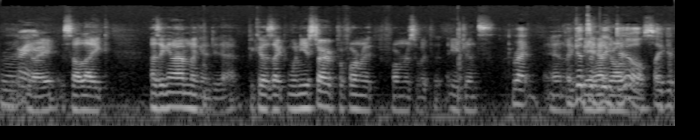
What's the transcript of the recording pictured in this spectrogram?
Right. Right. Right. So like, I was like, no, I'm not gonna do that because like when you start performing with performers with agents Right. and Like like, it's they a have big their deal. rules. Like if,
